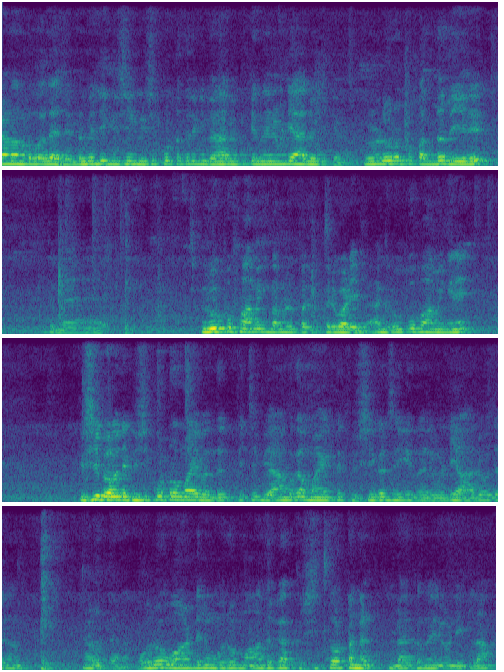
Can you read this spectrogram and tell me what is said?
ആണ് നമ്മുടെ ചെണ്ടുമല്ലി കൃഷിയും കൃഷിക്കൂട്ടത്തിലേക്ക് വ്യാപിപ്പിക്കുന്നതിന് വേണ്ടി ആലോചിക്കുകയാണ്. തൊഴിലുറപ്പ് പദ്ധതിയിൽ പിന്നെ ഗ്രൂപ്പ് ഫാമിംഗ് പറഞ്ഞൊരു പരി- പരിപാടിയില്ല ആ ഗ്രൂപ്പ് ഫാമിങ്ങിനെ കൃഷിഭവന്റെ കൃഷിക്കൂട്ടവുമായി ബന്ധിപ്പിച്ച് വ്യാപകമായിട്ട് കൃഷികൾ ചെയ്യുന്നതിന് വേണ്ടി ആലോചന നടത്തുകയാണ്. ഓരോ വാർഡിലും ഓരോ മാതൃകാ കൃഷിത്തോട്ടങ്ങൾ ഉണ്ടാക്കുന്നതിന് വേണ്ടിയിട്ടുള്ള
